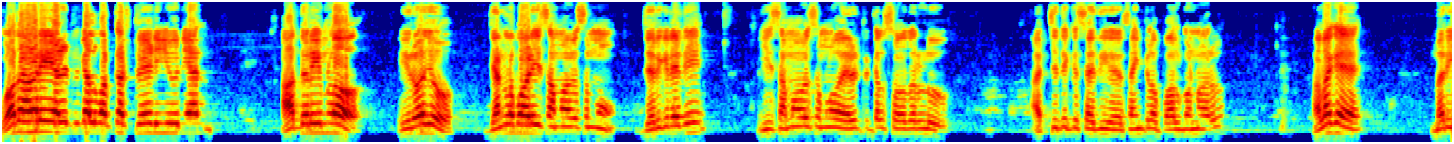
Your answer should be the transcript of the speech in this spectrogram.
Godavari electrical workers trade union ఆధ్వర్యంలో ఈరోజు జనరల్ బాడీ సమావేశము జరిగినది. ఈ సమావేశంలో ఎలక్ట్రికల్ సోదరులు అత్యధిక సది సంఖ్యలో పాల్గొన్నారు. అలాగే మరి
